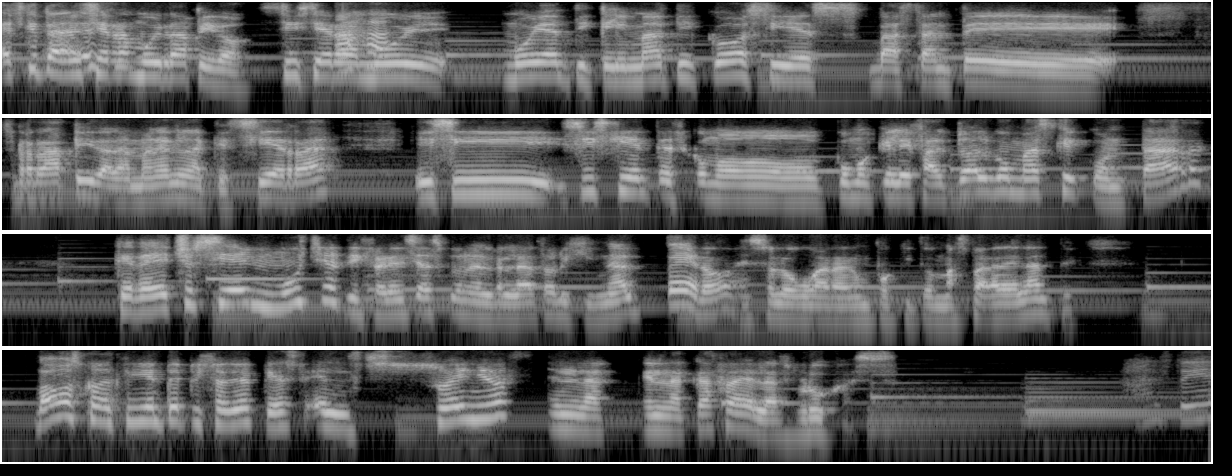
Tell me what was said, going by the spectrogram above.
Es que también cierra muy rápido, sí cierra muy, muy anticlimático, sí es bastante rápida la manera en la que cierra y sí, sí sientes como, como que le faltó algo más que contar que de hecho sí hay muchas diferencias con el relato original, pero eso lo guardaré un poquito más para adelante. Vamos con el siguiente episodio que es El sueños en la, en la casa de las brujas. Ah, estoy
